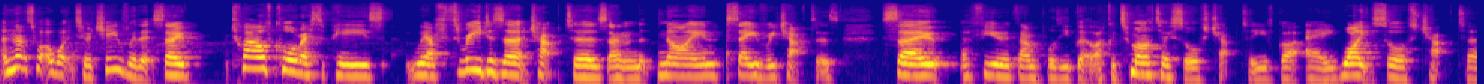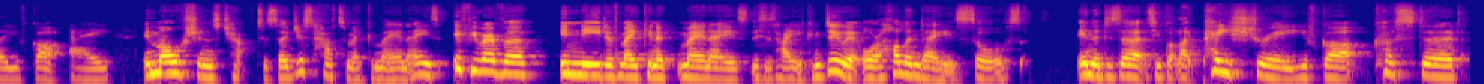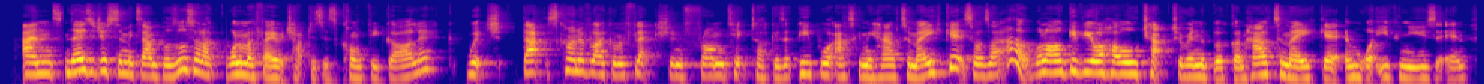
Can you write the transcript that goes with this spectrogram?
And that's what I want to achieve with it. So 12 core recipes. We have three dessert chapters and nine savory chapters. So, a few examples you've got like a tomato sauce chapter, you've got a white sauce chapter, you've got a emulsions chapter. So, just how to make a mayonnaise. If you're ever in need of making a mayonnaise, this is how you can do it, or a hollandaise sauce. In the desserts, you've got like pastry, you've got custard, and those are just some examples. Also, like one of my favorite chapters is confit garlic, which that's kind of like a reflection from TikTok is that people were asking me how to make it. So I was like, oh, well, I'll give you a whole chapter in the book on how to make it and what you can use it in.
